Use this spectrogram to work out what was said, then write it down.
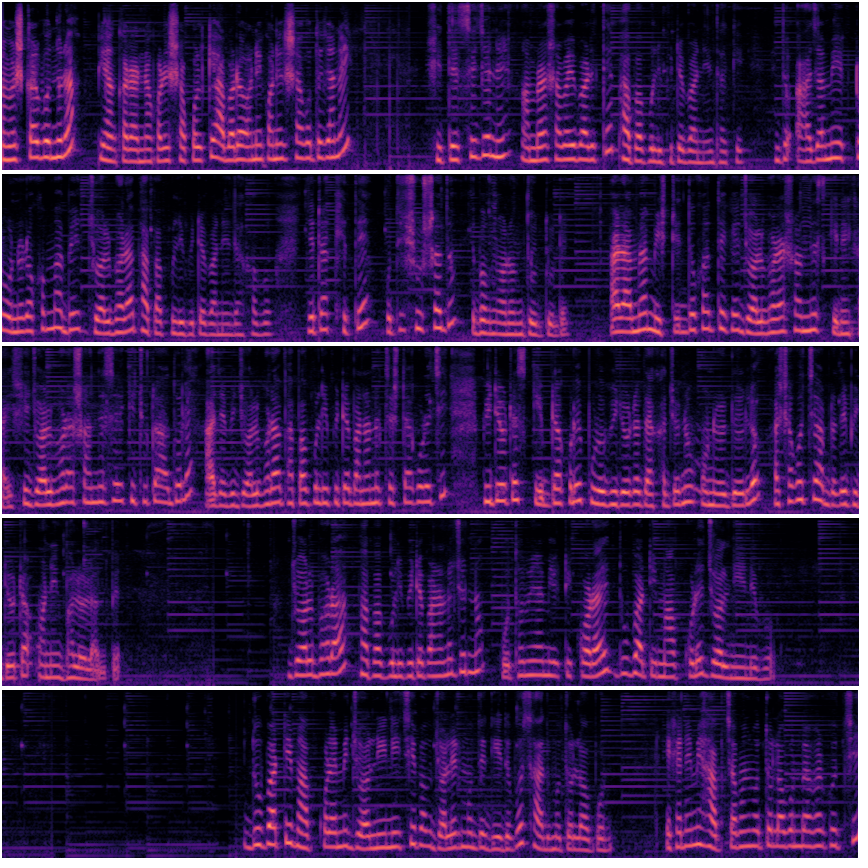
নমস্কার বন্ধুরা, প্রিয়াঙ্কা রান্নাঘরের সকলকে আবারও অনেক অনেক স্বাগত জানাই। শীতের সিজনে আমরা সবাই বাড়িতে ভাপা পুলি পিঠে বানিয়ে থাকি, কিন্তু আজ আমি একটু অন্যরকমভাবে জল ভরা ভাপা পুলি পিঠে বানিয়ে দেখাবো, যেটা খেতে অতি সুস্বাদু এবং নরম তুলতুলে। আর আমরা মিষ্টির দোকান থেকে জল ভরা সন্দেশ কিনে খাই। সেই জল ভরা সন্দেশের কিছুটা আদলে আজ আমি জল ভরা ভাপা পুলি পিঠে বানানোর চেষ্টা করেছি। ভিডিওটা স্কিপ না করে পুরো ভিডিওটা দেখার জন্য অনুরোধ রইল। আশা করছি আপনাদের ভিডিওটা অনেক ভালো লাগবে। জল ভরা ভাপা পুলি পিঠে বানানোর জন্য প্রথমে আমি একটি কড়াই দু বাটি মাপ করে জল নিয়ে নেব। দু বাটি মাপ করে আমি জল নিয়ে নিয়েছি এবং জলের মধ্যে দিয়ে দেবো স্বাদ মতো লবণ। এখানে আমি হাফ চামচ মতো লবণ ব্যবহার করছি।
